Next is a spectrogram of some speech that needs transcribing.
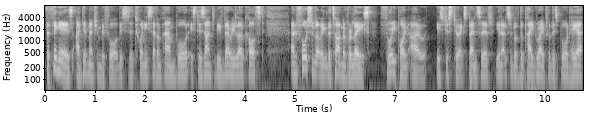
The thing is, I did mention before, this is a £27 board. It's designed to be very low cost. Unfortunately, the time of release, 3.0 is just too expensive. You know, it's above the pay grade for this board here.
